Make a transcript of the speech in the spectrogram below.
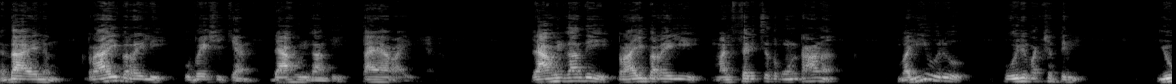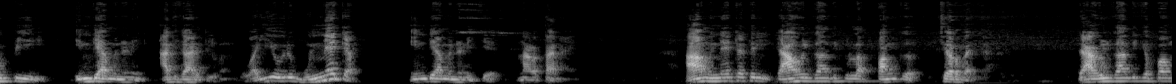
എന്തായാലും റായ്ബറേലി ഉപേക്ഷിക്കാൻ രാഹുൽ ഗാന്ധി തയ്യാറായില്ല. രാഹുൽ ഗാന്ധി റായ് ബറേലി മത്സരിച്ചത് കൊണ്ടാണ് വലിയൊരു ഭൂരിപക്ഷത്തിൽ യു പിയിൽ ഇന്ത്യ മുന്നണി അധികാരത്തിൽ വന്നത്. വലിയൊരു മുന്നേറ്റം ഇന്ത്യ മുന്നണിക്ക് നടത്താനായി. ആ മുന്നേറ്റത്തിൽ രാഹുൽ ഗാന്ധിക്കുള്ള പങ്ക് ചെറുതല്ല. രാഹുൽ ഗാന്ധിക്കൊപ്പം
